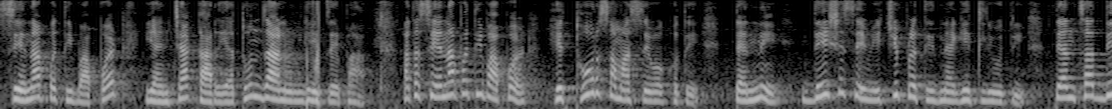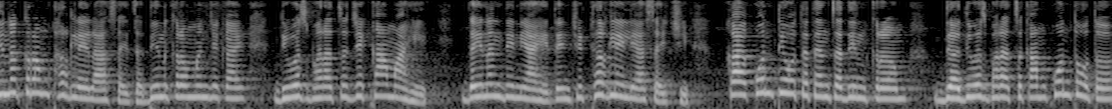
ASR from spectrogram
सेनापती बापट यांच्या कार्यातून जाणून घ्यायचे पहा. आता सेनापती बापट हे थोर समाजसेवक होते. त्यांनी देशसेवेची प्रतिज्ञा घेतली होती. त्यांचा दिनक्रम ठरलेला असायचा. दिनक्रम म्हणजे काय? दिवसभराचं जे काम आहे दैनंदिनी आहे त्यांची ठरलेली असायची. काय कोणते होतं त्यांचा दिनक्रम? द दिवसभराचं काम कोणतं होतं?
